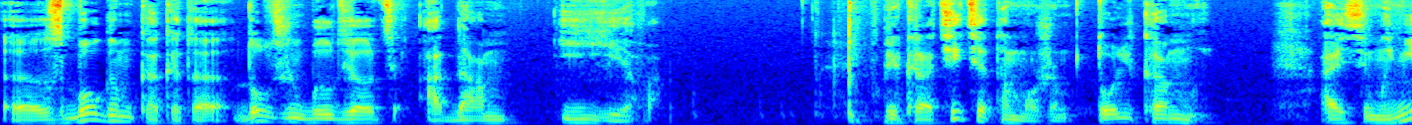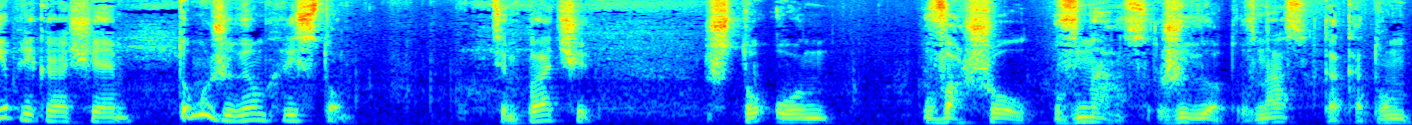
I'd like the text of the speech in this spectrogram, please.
э, с Богом, как это должен был делать Адам и Ева. Прекратить это можем только мы. А если мы не прекращаем, то мы живем Христом. Тем паче, что Он вошел в нас, живет в нас, как о том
